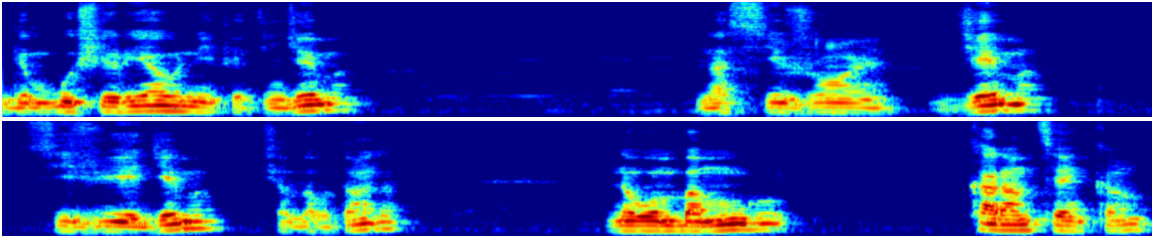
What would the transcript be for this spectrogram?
ngembushiria ni feti njema na 6 juin jema 6 juillet jema inshallah taala naomba Mungu 45 ans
